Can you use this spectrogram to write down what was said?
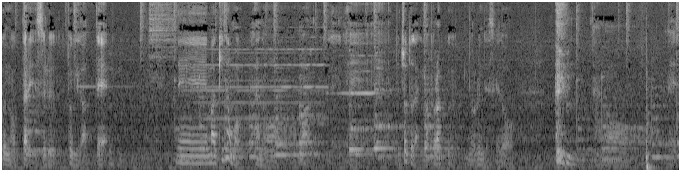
ク乗ったりする時があってでまあ昨日もあのまあえーとちょっとだけまあトラック乗るんですけどあのえっ、と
